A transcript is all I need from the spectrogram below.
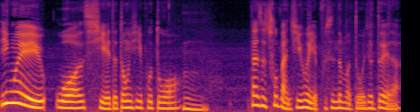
因为我写的东西不多，嗯，但是出版机会也不是那么多，就对了。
